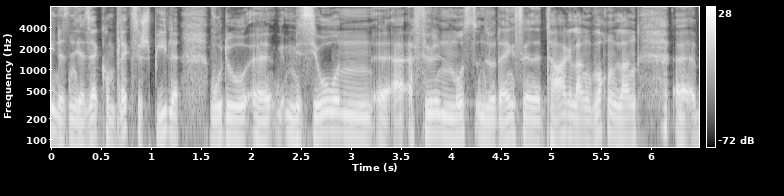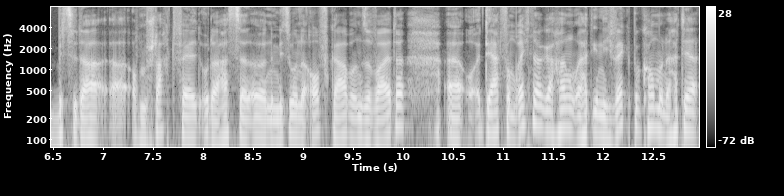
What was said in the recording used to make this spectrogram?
Spielen das sind ja sehr komplexe Spiele, wo du äh, Missionen äh, erfüllen musst und so, da hängst du tagelang, wochenlang, äh, bist du da äh, auf dem Schlachtfeld oder hast dann eine Mission, eine Aufgabe und so weiter. Äh, der hat vom Rechner gehangen und hat ihn nicht wegbekommen und hat er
